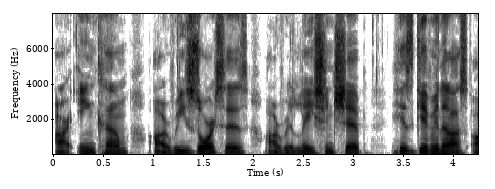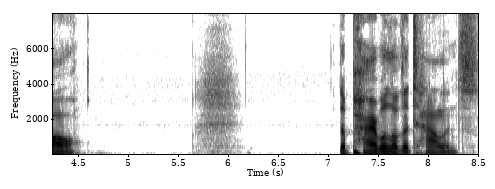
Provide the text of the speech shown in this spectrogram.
our income, our resources, our relationship. He's given it us all. The parable of the talents,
